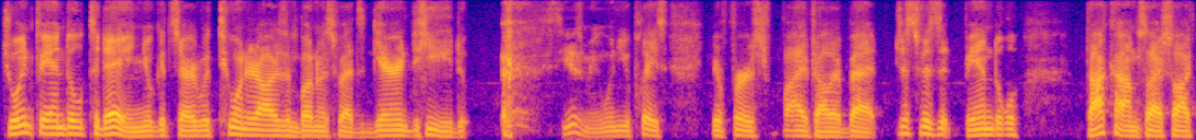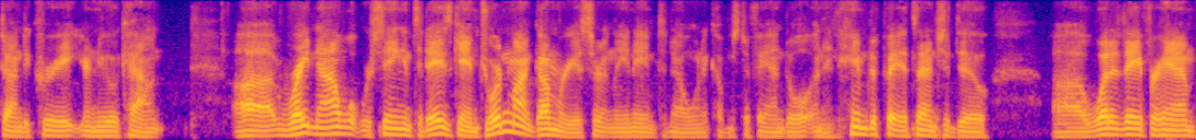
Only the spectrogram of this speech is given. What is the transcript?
Join FanDuel today, and you'll get started with $200 in bonus bets guaranteed. excuse me, when you place your first $5 bet. Just visit fanduel.com slash lockdown to create your new account. Uh, right now, what we're seeing in today's game, Jordan Montgomery is certainly a name to know when it comes to FanDuel and a name to pay attention to. Uh, what a day for him.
